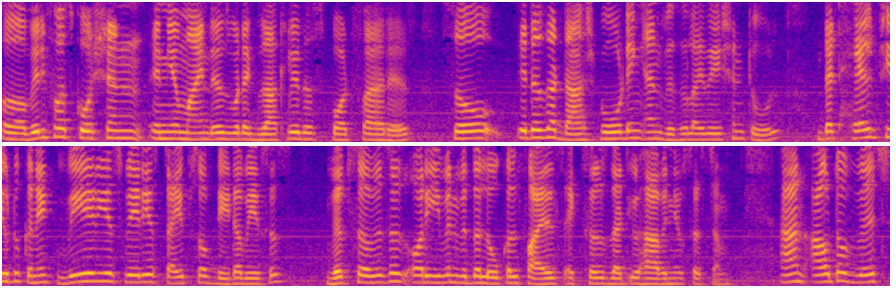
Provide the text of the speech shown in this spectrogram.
uh, very first question in your mind is what exactly the spotfire is. So it is a dashboarding and visualization tool that helps you to connect various various types of databases web services or even with the local files excels that you have in your system. And out of which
